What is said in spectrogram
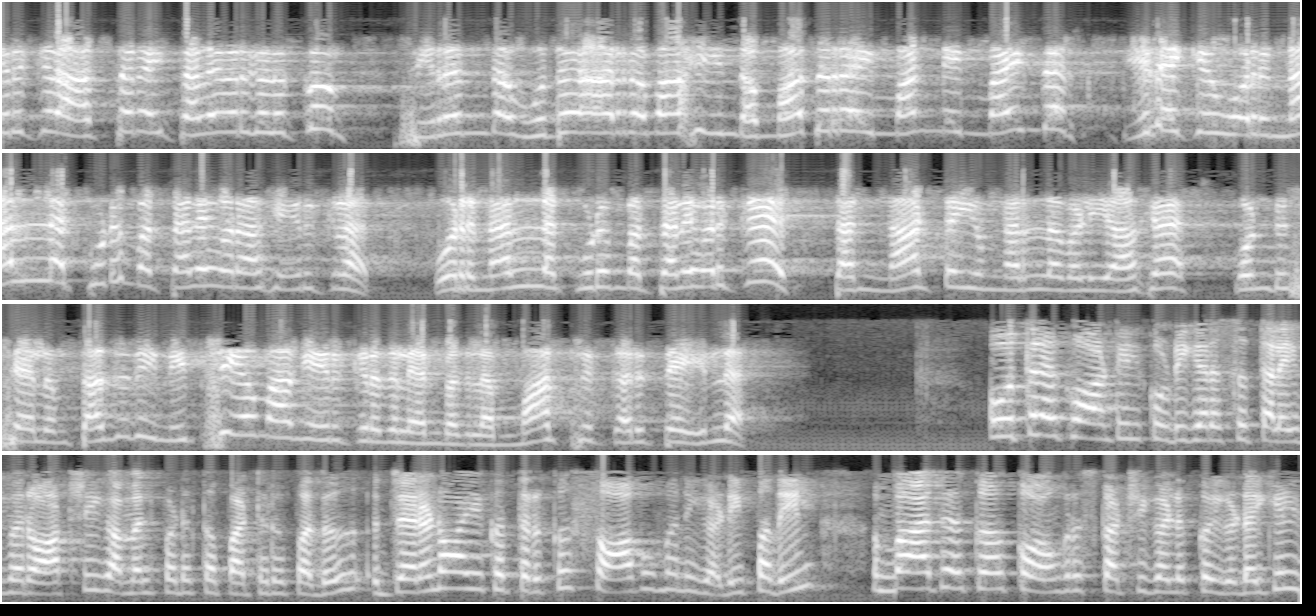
இருக்கிற அத்தனை தலைவர்களுக்கும் சிறந்த உதாரணமாக இந்த மதுரை மண்ணின் மைந்தர் இன்னைக்கு ஒரு நல்ல குடும்ப தலைவராக இருக்கிறார். ஒரு நல்ல குடும்ப தலைவருக்கு தன் நாட்டையும் நல்ல வழியாக கொண்டு செல்லும் தகுதி நிச்சயமாக இருக்கிறது என்பதுல மாற்று கருத்தே இல்லை. உத்தரகாண்டில் குடியரசுத் தலைவர் ஆட்சி அமல்படுத்தப்பட்டிருப்பது ஜனநாயகத்திற்கு சாவுமணி அடிப்பதில் பாஜக காங்கிரஸ் கட்சிகளுக்கு இடையில்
